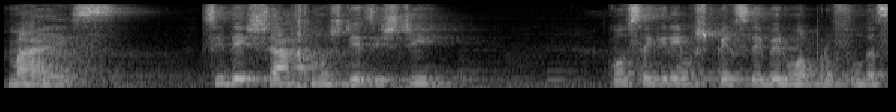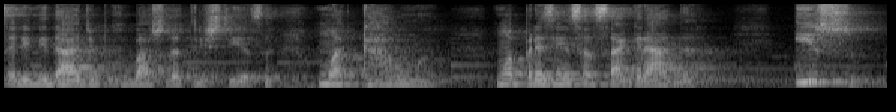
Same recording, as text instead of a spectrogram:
Mas, se deixarmos de existir, conseguiremos perceber uma profunda serenidade por baixo da tristeza, uma calma uma presença sagrada. Isso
